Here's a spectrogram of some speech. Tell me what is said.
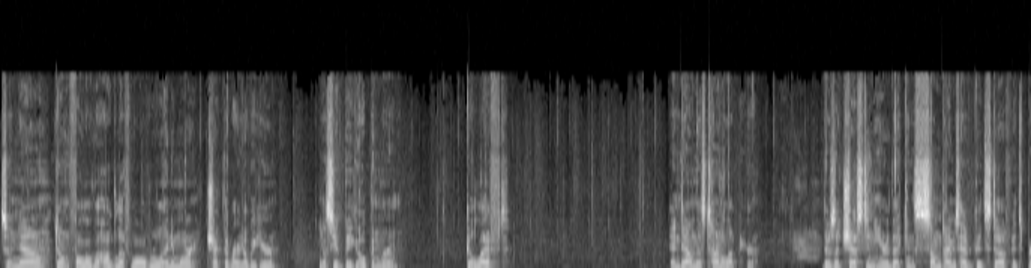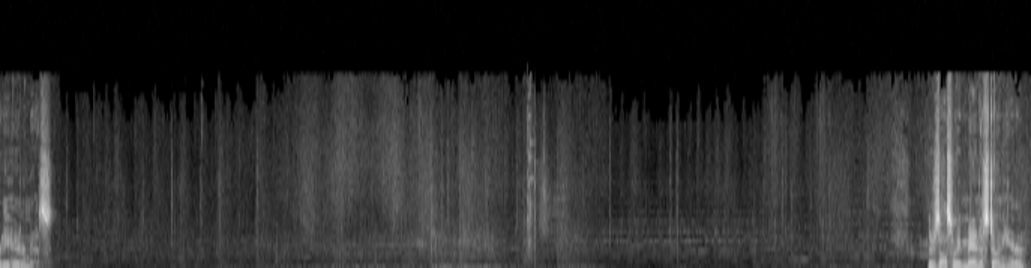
So now, don't follow the hug left wall rule anymore, check the right over here. You'll see a big open room. Go left, and down this tunnel up here. There's a chest in here that can sometimes have good stuff, it's pretty hit or miss. There's also a mana stone here.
